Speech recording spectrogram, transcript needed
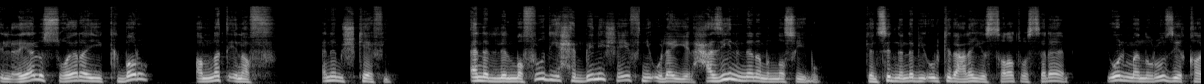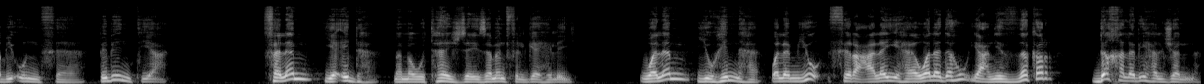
العيال الصغيرة يكبروا I'm not enough أنا مش كافي. أنا اللي المفروض يحبني شايفني قليل حزين إن أنا من نصيبه. كان سيدنا النبي يقول كده عليه الصلاة والسلام يقول من رزق بأنثى ببنت يعني. فلم يئدها ما موتهاش زي زمان في الجاهلية. ولم يهنها ولم يؤثر عليها ولده يعني الذكر دخل بها الجنة.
